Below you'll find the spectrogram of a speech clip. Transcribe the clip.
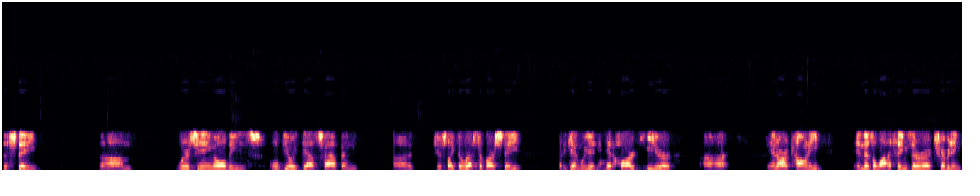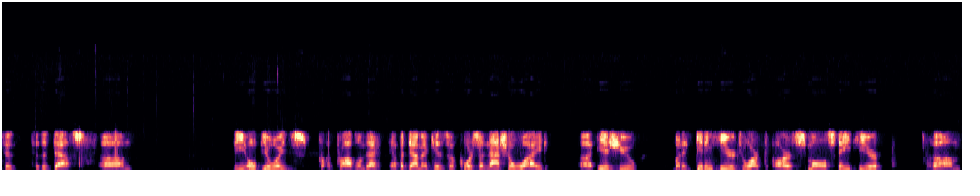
the state, um, we're seeing all these opioid deaths happen, uh, just like the rest of our state. But again, we're getting hit hard here uh, in our county, and there's a lot of things that are attributing to to the deaths. Um, the opioids pr- problem, that epidemic, is of course a national-wide uh, issue but it's getting here to our our small state here, um,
